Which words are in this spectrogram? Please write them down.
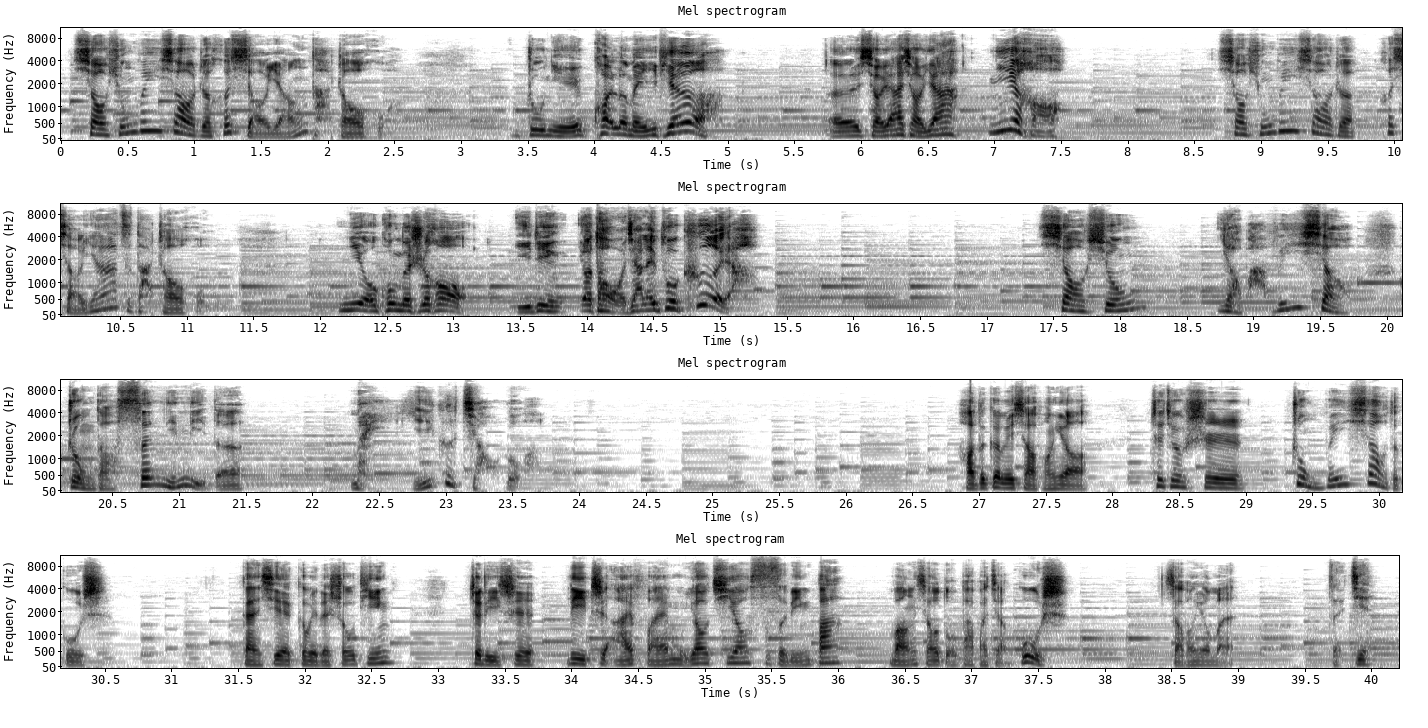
小熊微笑着和小羊打招呼。祝你快乐每一天啊！呃，小鸭，小鸭，你也好。小熊微笑着和小鸭子打招呼。你有空的时候。一定要到我家来做客呀！小熊要把微笑种到森林里的每一个角落。好的，各位小朋友，这就是种微笑的故事。感谢各位的收听，这里是荔枝 FM 幺七幺四四零八，王小朵爸爸讲故事。小朋友们，再见。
